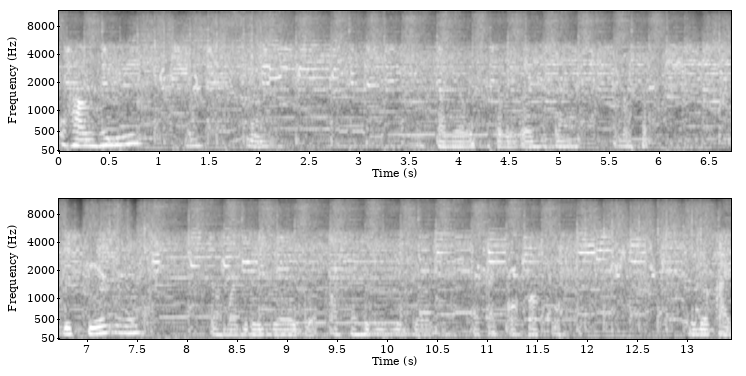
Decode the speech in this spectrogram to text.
O ralo release, né? o aqui também vai ajudar a nossa defesa, né? A armadura de a reduzir dano, ataque corpo a corpo. No meu caso,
